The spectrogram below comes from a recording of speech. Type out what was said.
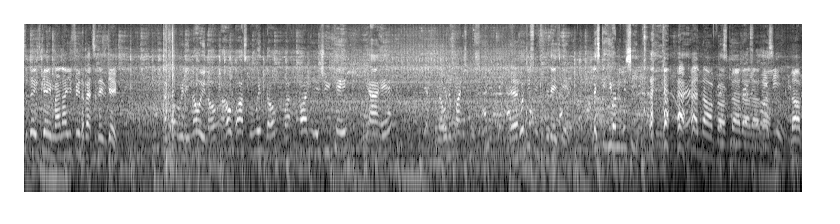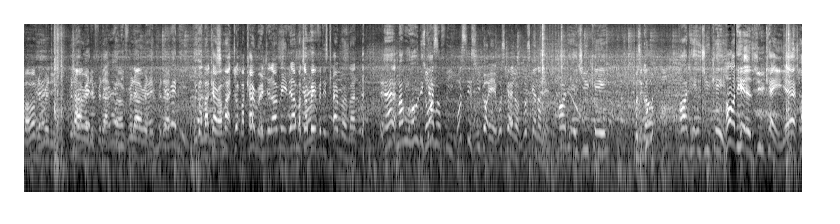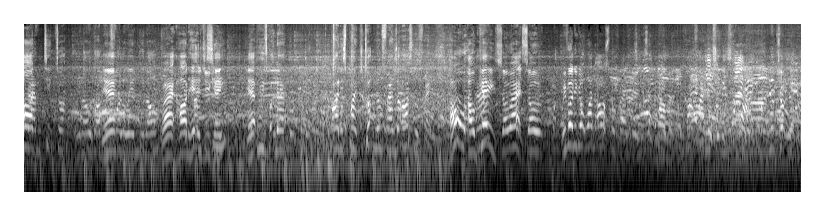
Today's game, man. How you feeling about today's game? I don't really know, you know. I hope Arsenal win though, but Hard Hitters UK. We out here. You know, with the punch machine. Yeah. What do you think of today's game? Let's get you on the machine. no, bro. No, no, no, no. No, bro. I'm not ready. We're not ready for that, bro. We're not ready for that. You got my camera. I might drop my camera. Do you know what I mean? How much I pay for this camera, man? Man, we'll hold the camera for you. what's this you got here? What's going on? What's going on here? Hard Hitters UK. What's it called? Hard Hitters UK. Hard Hitters UK, yeah? Hard, TikTok, you know, got a Yeah. following, you know. right? Hard Hitters UK. Yep. Who's got the hardest punch? Tottenham fans or Arsenal fans? Oh, okay. So, right. So, we've only got one Arsenal fan doing this at the moment. Can't find it. Any Tottenham,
